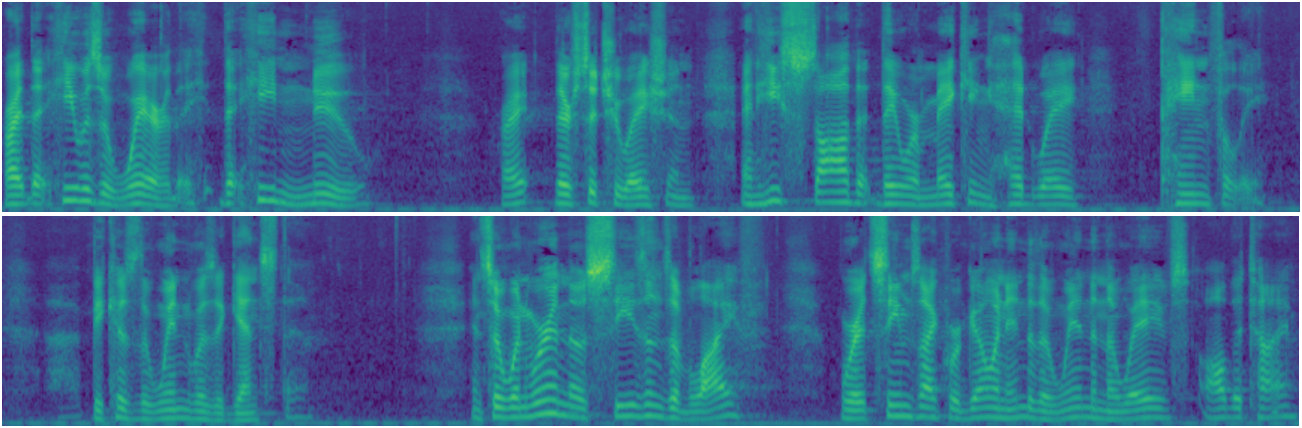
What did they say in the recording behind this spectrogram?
Right? That he was aware that he, that he knew right? Their situation and he saw that they were making headway painfully uh, because the wind was against them. And so when we're in those seasons of life where it seems like we're going into the wind and the waves all the time,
